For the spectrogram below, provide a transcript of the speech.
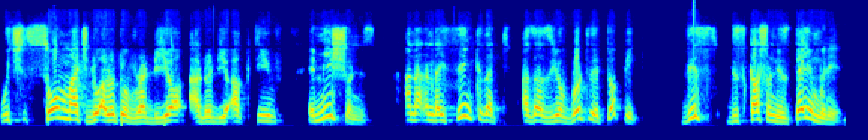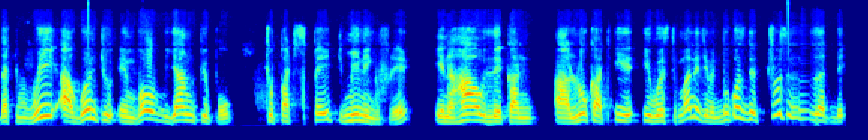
which so much do a lot of radio, radioactive emissions. And, and I think that as, as you have brought the topic, this discussion is timely that we are going to involve young people to participate meaningfully in how they can uh, look at e-waste management. Because the truth is that the,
